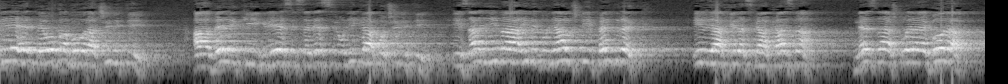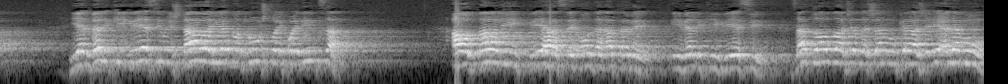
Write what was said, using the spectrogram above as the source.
grijehe te oba mora činiti a veliki grijesi se ne smiju nikako činiti. I za njima ili dunjalučki pendrek, ili ahiretska kazna. Ne znaš koja je gora. Jer veliki grijesi uništavaju jedno društvo i pojedinca. A od malih grijeha se onda naprave i veliki grijesi. Zato Allah Đelešanu kaže i'lemu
